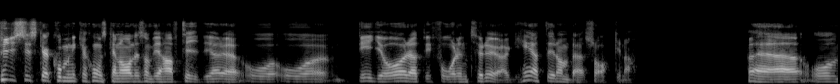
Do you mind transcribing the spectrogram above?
fysiska kommunikationskanaler som vi har haft tidigare och, och det gör att vi får en tröghet i de där sakerna. Eh, och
